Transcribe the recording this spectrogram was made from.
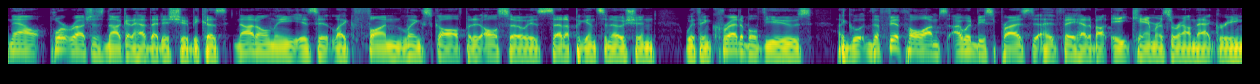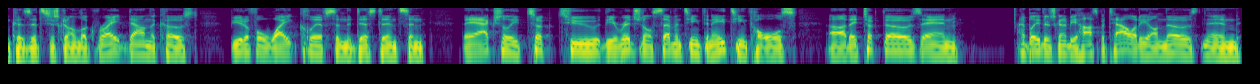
Now, Portrush is not going to have that issue because not only is it like fun links golf, but it also is set up against an ocean with incredible views. Like the fifth hole, I'm I wouldn't be surprised if they had about eight cameras around that green because it's just going to look right down the coast, beautiful white cliffs in the distance, and they actually took to the original 17th and 18th holes. Uh, they took those and I believe there's going to be hospitality on those, and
